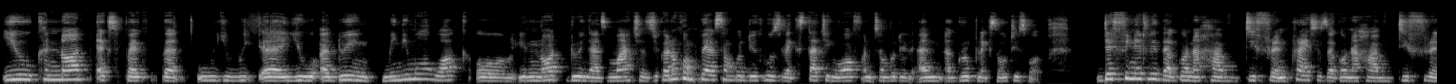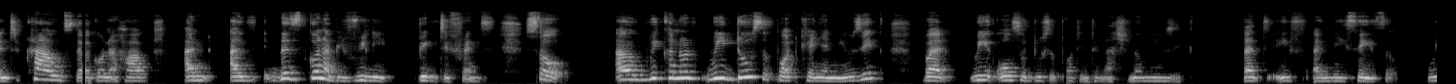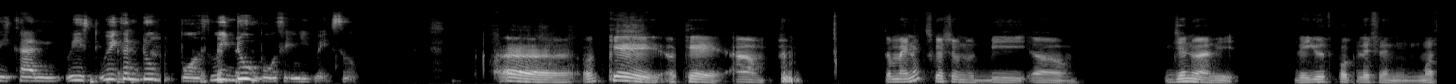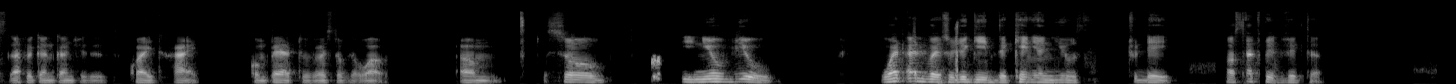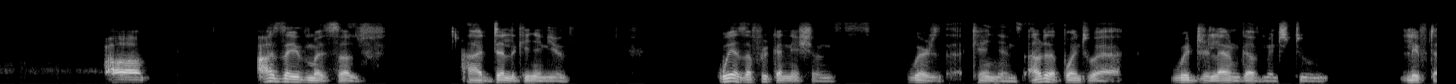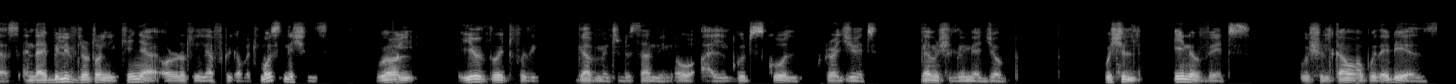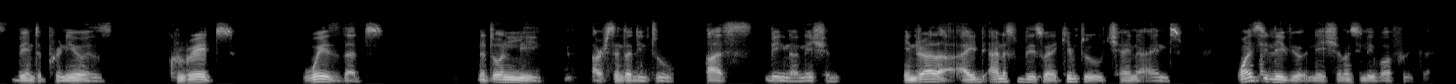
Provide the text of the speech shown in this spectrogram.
You cannot expect that you uh, you are doing minimal work or you're not doing as much as you cannot compare somebody who's like starting off and somebody and a group like Sauti Sol definitely they're gonna have different prices they're gonna have different crowds they're gonna have and I, there's gonna be really big difference. So uh, we cannot we do support Kenyan music, but we also do support international music. That if I may say so. We can we we can do both. We do both anyway. So uh okay, okay. Um so my next question would be um generally the youth population in most African countries is quite high compared to the rest of the world. Um, so, in your view, what advice would you give the Kenyan youth today? I'll start with Victor. Uh, as a youth myself, I tell the Kenyan youth, we as African nations, we're Kenyans, are at a point where we'd rely on government to lift us. And I believe not only Kenya or not only Africa, but most nations, we all youth wait for the government to do something. Oh, I'll go to school, graduate, government should give me a job. We should innovate. We should come up with ideas, be entrepreneurs, create ways that not only are centered into us being a nation. And rather, I understood this when I came to China. And once you leave your nation, once you leave Africa,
